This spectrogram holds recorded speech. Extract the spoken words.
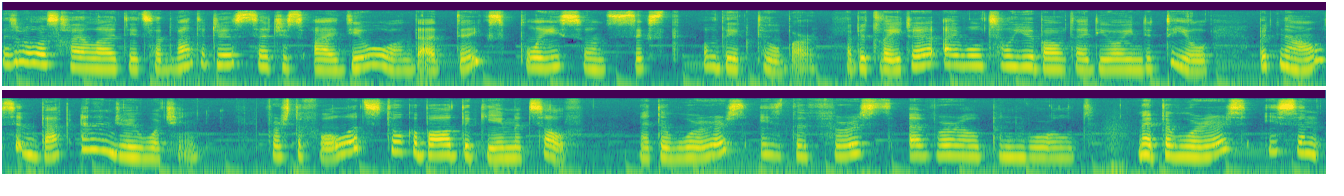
as well as highlight its advantages such as IDO that takes place on 6th of October. A bit later I will tell you about IDO in detail, but now sit back and enjoy watching. First of all, let's talk about the game itself. Meta Warriors is the first ever open world. Meta Warriors is an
